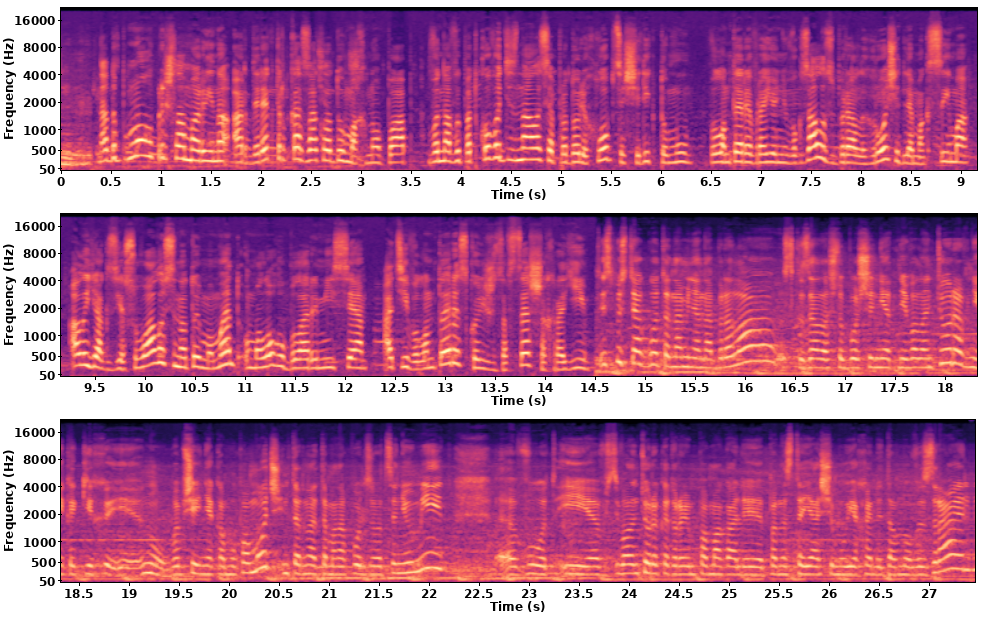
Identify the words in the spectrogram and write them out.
гривен. На допомогу прийшла Марина, арт-директорка закладу Махнопап. Вона випадково дізналася про долю хлопця ще рік тому. Волонтери в районі вокзалу збирали гроші для Максима. Але як з'ясувалося, на той момент у малого була ремісія. А ті волонтери, скоріш за все, шахраї. И спустя год она меня набрала, сказала, что больше нет ни волонтеров, никаких, э, ну, вообще некому помочь, интернетом она пользоваться не умеет. Э, Вот, и все волонтеры, которые им помогали по-настоящему, уехали давно в Израиль.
